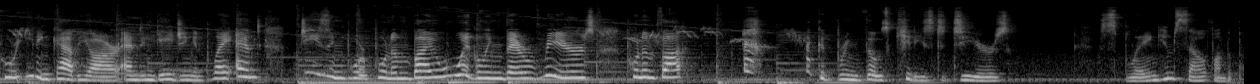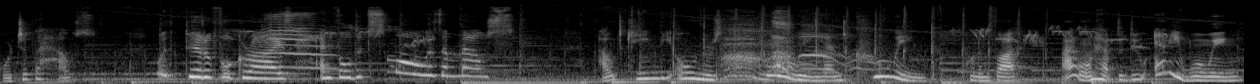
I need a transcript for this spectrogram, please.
who were eating caviar and engaging in play, and teasing poor Punam by wiggling their rears, Punam thought, eh, I could bring those kitties to tears. Splaying himself on the porch of the house, with pitiful cries and folded small as a mouse. Out came the owners, cooing and cooing. Punam thought, I won't have to do any wooing.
